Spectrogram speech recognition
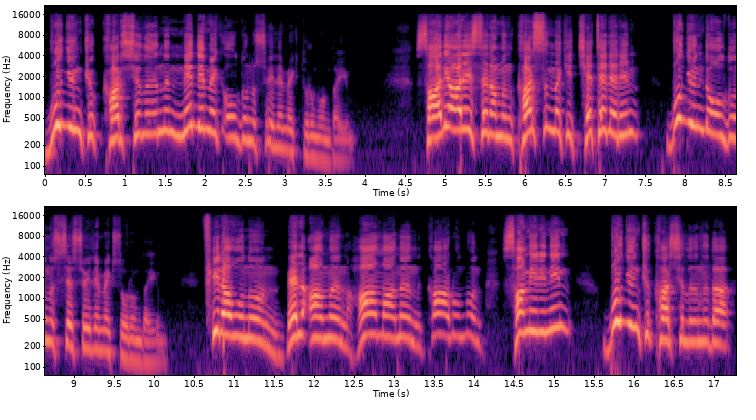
bugünkü karşılığının ne demek olduğunu söylemek durumundayım. Salih aleyhisselamın karşısındaki çetelerin bugün de olduğunu size söylemek zorundayım. Firavun'un, Belam'ın, Haman'ın, Karun'un, Samiri'nin bugünkü karşılığını da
